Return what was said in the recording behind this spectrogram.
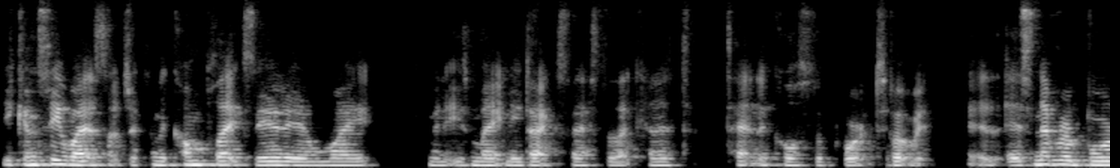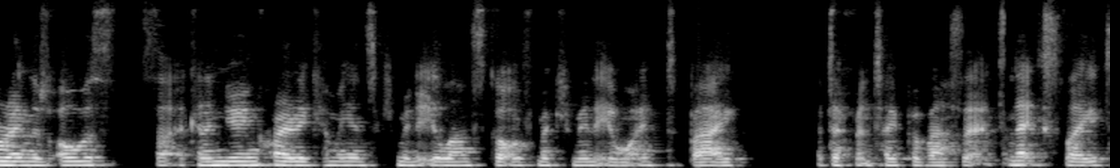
you can see why it's such a kind of complex area and why communities might need access to that kind of technical support. But it, it's never boring. There's always a kind of new inquiry coming into community land Scotland from a community wanting to buy a different type of asset. Next slide.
